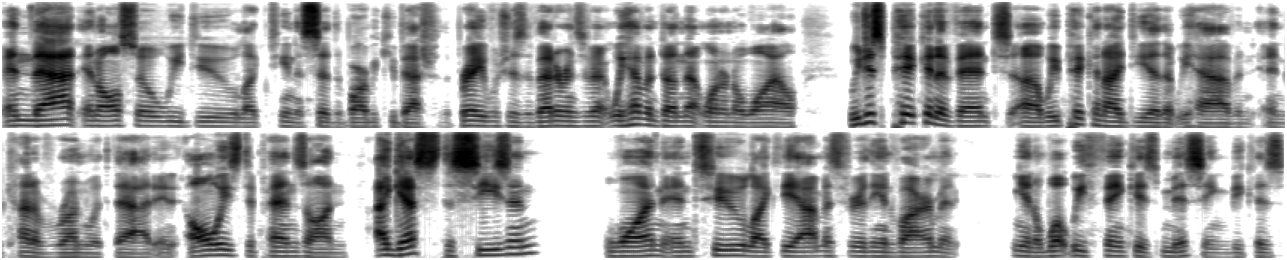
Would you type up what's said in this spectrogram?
And that, and also we do, like Tina said, the barbecue bash for the brave, which is a veterans event. We haven't done that one in a while. We just pick an event, uh, we pick an idea that we have and, and kind of run with that. It always depends on, I guess, the season, one, and two, like the atmosphere, the environment, you know, what we think is missing because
